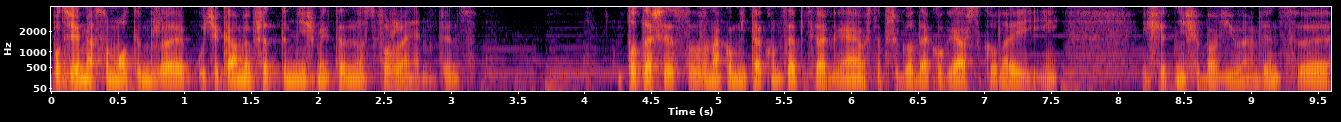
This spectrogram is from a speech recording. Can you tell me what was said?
podziemia są o tym, że uciekamy przed tym nieśmiertelnym stworzeniem, więc to też jest znakomita koncepcja. Grałem w tę przygodę jako gracz z kolei i, i świetnie się bawiłem, więc y,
